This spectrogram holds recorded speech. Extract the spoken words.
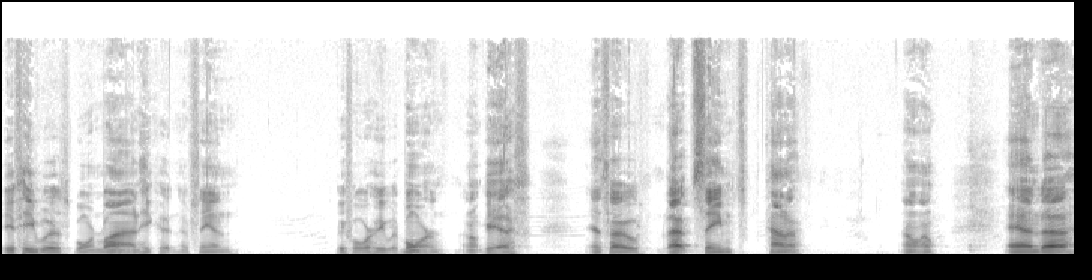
if he was born blind? He couldn't have sinned before he was born, I don't guess. And so that seems kind of, I don't know. And uh,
